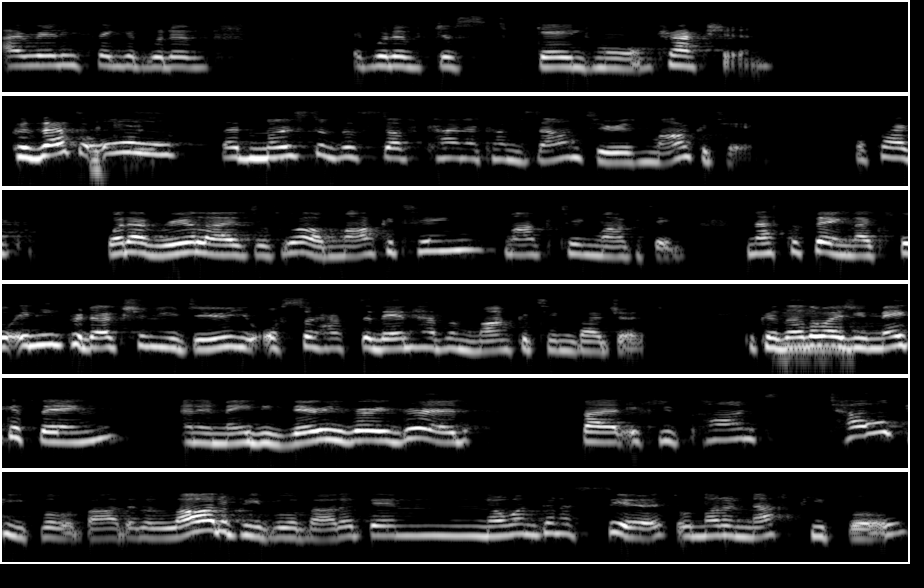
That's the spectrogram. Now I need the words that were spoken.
I really think it would have it would have just gained more traction because that's Okay. all that most of the stuff kind of comes down to is marketing that's like what i've realized as well marketing marketing marketing and that's the thing like for any production you do you also have to then have a marketing budget because mm. otherwise you make a thing and it may be very very good but if you can't tell people about it a lot of people about it then no one's going to see it or not enough people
